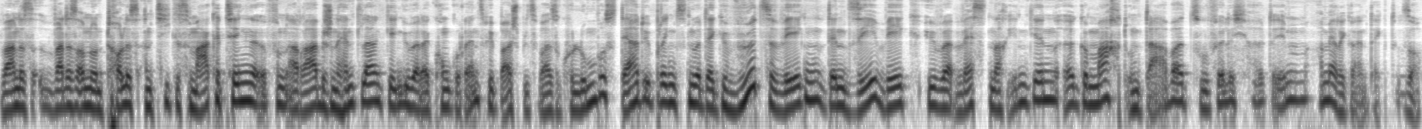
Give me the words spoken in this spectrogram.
waren das, war das auch nur ein tolles antikes Marketing von arabischen Händlern gegenüber der Konkurrenz, wie beispielsweise Kolumbus. Der hat übrigens nur der Gewürze wegen den Seeweg über West nach Indien äh, gemacht und dabei zufällig halt eben Amerika entdeckt. So.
